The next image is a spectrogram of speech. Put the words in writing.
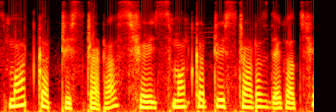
স্মার্ট কার্ডটির স্ট্যাটাস সেই স্মার্ট কার্ডটির স্ট্যাটাস দেখাচ্ছে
